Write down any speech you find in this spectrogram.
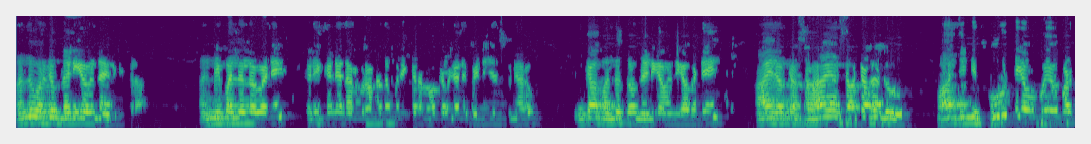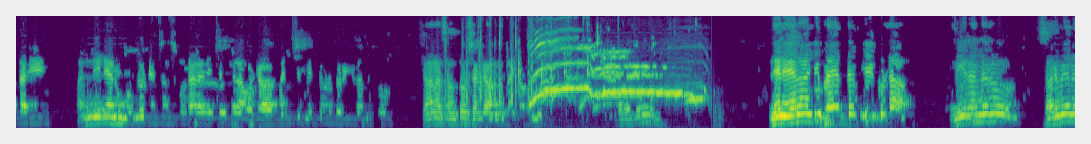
బంధువర్గం రెడీగా ఉంది ఆయనకి ఇక్కడ. అన్ని పల్లెల్లో కానీ ఇక్కడ ఇక్కడనే నలుగురు అన్నదమ్ములు ఇక్కడ లోకల్ గానే పెళ్ళి చేసుకున్నారు. ఇంకా బంధుత్వం రెడీగా ఉంది కాబట్టి ఆయన యొక్క సహాయ సహకారాలు వాటిని పూర్తిగా ఉపయోగపడతాయి. అన్ని నేను ముందుండి చూసుకుంటానని చెప్పిన ఒక మంచి మిత్రుడు దొరికినందుకు చాలా సంతోషంగా ఆనందంగా నేను ఎలాంటి ప్రయత్నం చేయకుండా మీరందరూ సర్వేలో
